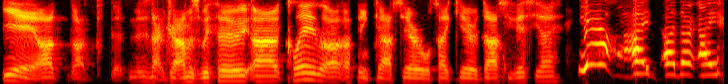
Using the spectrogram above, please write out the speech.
Yeah, I, I, there's no dramas with her. Uh, Clare, I think uh, Sarah will take care of Darcy Vescio. Yeah, I I, don't, I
